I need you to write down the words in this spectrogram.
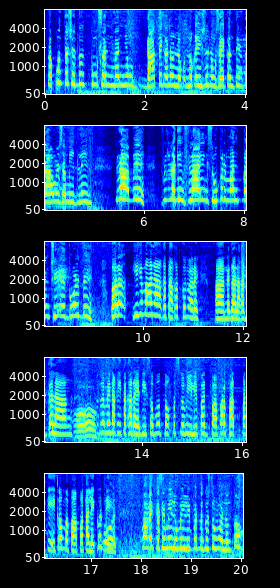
Napunta siya doon kung saan man yung dating ano lo- location ng second tier tower sa mid lane. Grabe! Fl- Naging flying Superman punch si Edward eh. Parang, yun yung mga nakakatakot. Kunwari, ah, naglalakad ka lang. Oo. Bigla may nakita ka ready sumuntok, tapos lumilipad pa. Para pat- pati ikaw mapapatalikod eh. bakit kasi may lumilipad na gusto mo anuntok?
